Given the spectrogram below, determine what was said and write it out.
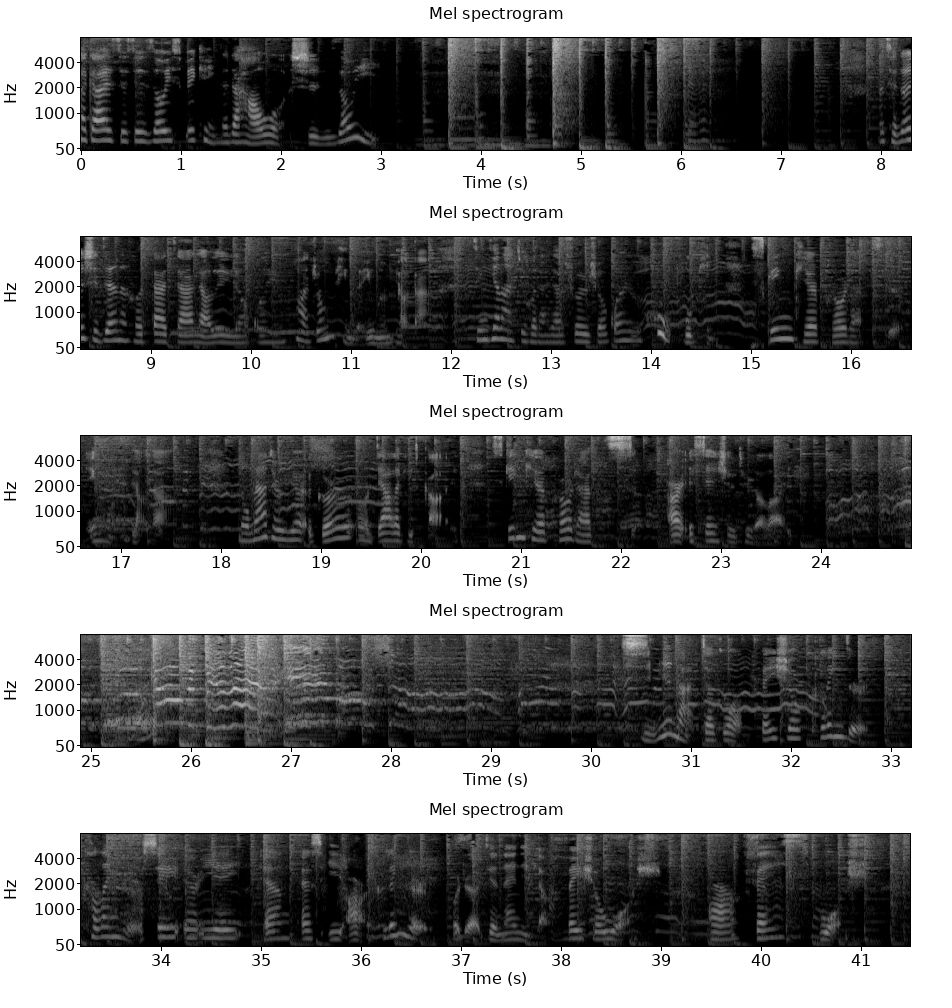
Hi guys, this is Zoe speaking. 大家好，我是 Zoe。那前段时间呢，和大家聊了一聊关于化妆品的英文表达。今天呢，就和大家说一说关于护肤品 （skincare products） 的英文表达。No matter you're a girl or delicate guy, skincare products are essential to your life. 洗面奶叫做 facial cleanser，cleanser，c l e a n s e r cleanser，或者简单一点叫 facial wash or face wash。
